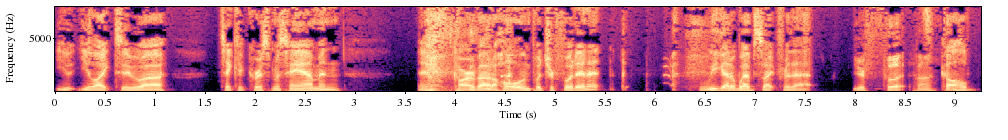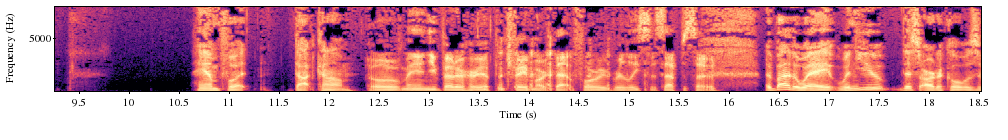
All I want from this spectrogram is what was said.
you, you like to, uh, take a Christmas ham and, and carve out a hole and put your foot in it? We got a website for that Your foot, huh? called hamfoot.com. Oh man, you better hurry up and trademark that before we release this episode. Uh, By the way, when you, this article was,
